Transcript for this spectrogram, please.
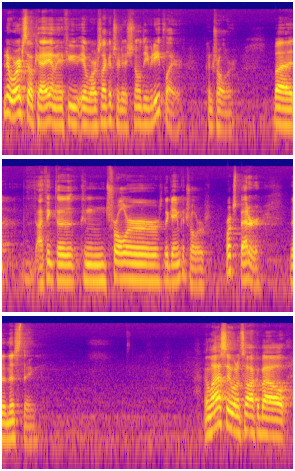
And it works okay. I mean, if you, it works like a traditional DVD player controller, but I think the controller, the game controller, works better than this thing. And lastly, I want to talk about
